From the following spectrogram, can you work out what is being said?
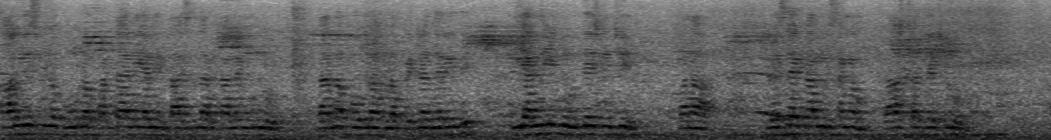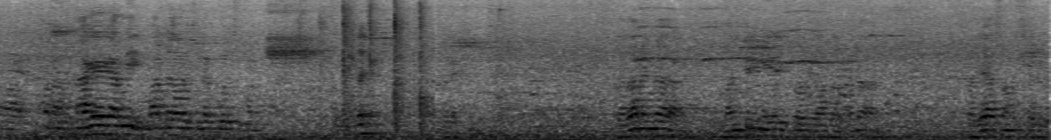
సాగు చేసుకున్న భూముల పట్టాలి అని తహసీల్దార్ కాలం ముందు ధర్నా ప్రోగ్రాంలో పెట్టడం జరిగింది. ఈ అన్నింటిని ఉద్దేశించి మన వ్యవసాయ కార్మిక సంఘం రాష్ట్ర అధ్యక్షులు మన నాగయ్య గారిని మాట్లాడవలసిన కోరుతున్నాను ప్రధానంగా మంత్రి నియోజకవర్గంలో కూడా ప్రజా సమస్యలు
